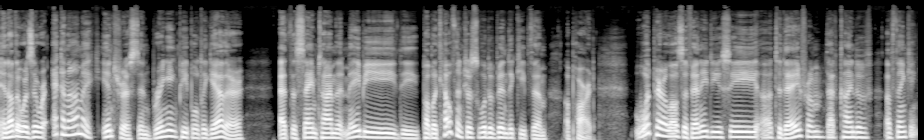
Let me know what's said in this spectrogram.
In other words, there were economic interests in bringing people together at the same time that maybe the public health interest would have been to keep them apart. What parallels, if any, do you see uh, today from that kind of, of thinking?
